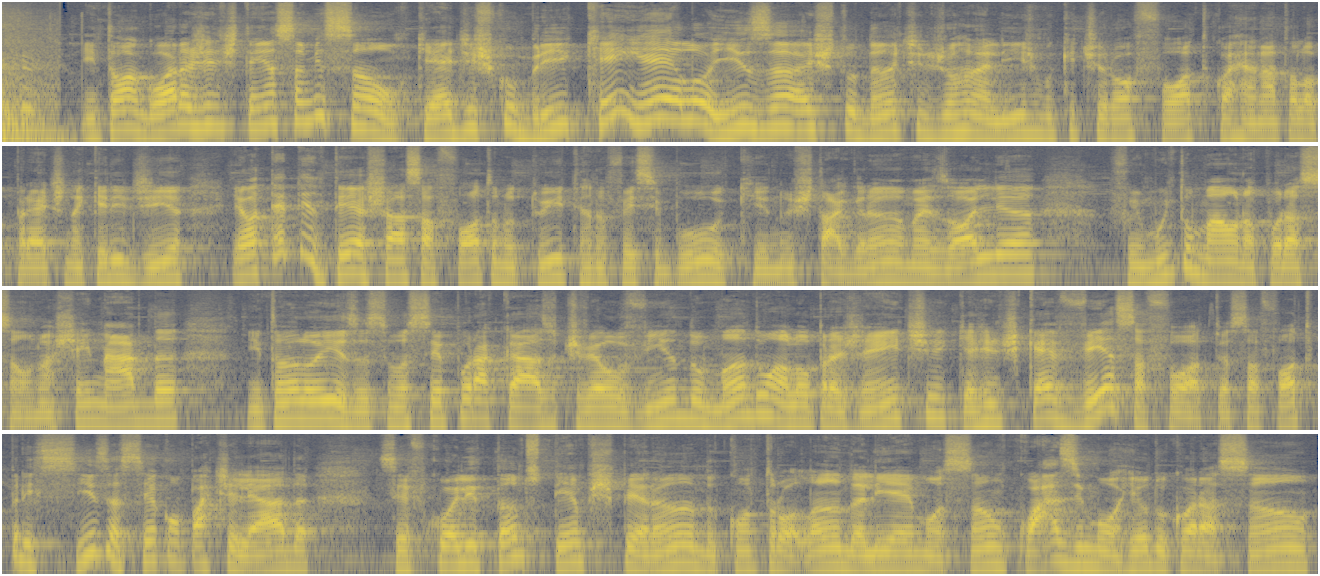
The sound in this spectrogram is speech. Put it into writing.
então agora a gente tem essa missão, que é descobrir quem é Heloísa, a estudante de jornalismo que tirou foto com a Renata Lopretti naquele dia. Eu até tentei achar essa foto no Twitter, no Facebook, no Instagram, mas olha, Fui muito mal na apuração, não achei nada. Então, Heloísa, se você por acaso estiver ouvindo, manda um alô pra gente, que a gente quer ver essa foto. Essa foto precisa ser compartilhada. Você ficou ali tanto tempo esperando, controlando ali a emoção, quase morreu do coração.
